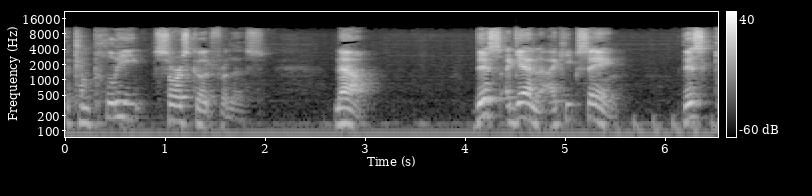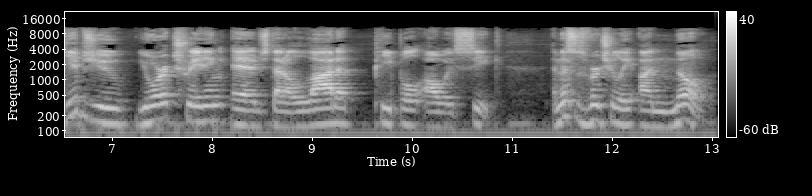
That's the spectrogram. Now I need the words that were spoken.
the complete source code for this. Now, this again, I keep saying, this gives you your trading edge that a lot of people always seek. And this is virtually unknown.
